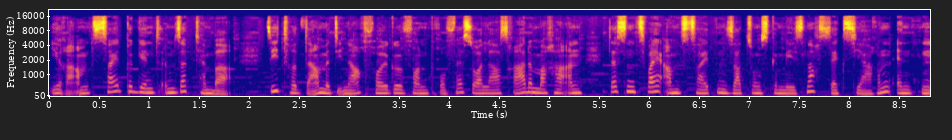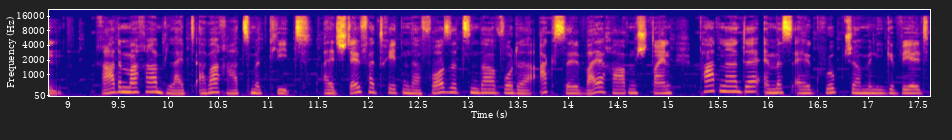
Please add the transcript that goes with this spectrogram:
Ihre Amtszeit beginnt im September. Sie tritt damit die Nachfolge von Professor Lars Rademacher an, dessen zwei Amtszeiten satzungsgemäß nach sechs Jahren enden. Rademacher bleibt aber Ratsmitglied. Als stellvertretender Vorsitzender wurde Axel Wallrabenstein, Partner der MSL Group Germany gewählt,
